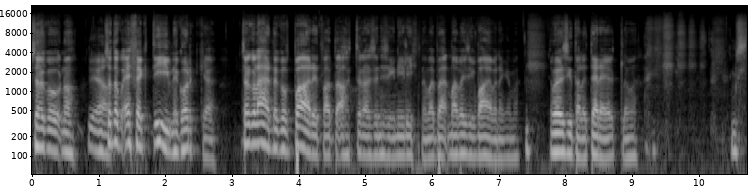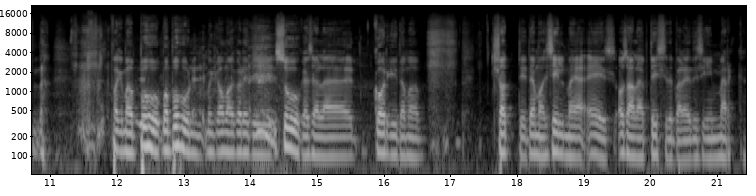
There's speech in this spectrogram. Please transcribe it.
See nagu noh, see on nagu efektiivne korkija. sa nagu lähed nagu baari, et vaata, ah tere, see on isegi nii lihtne, ma ei pea, ma ei pea isegi vaeva nägema. ma ei pea isegi talle tere ütlema. mis noh, fucking ma puhu, ma puhun mingi oma kuradi suuga selle, korgid oma šotti tema silme ees, osa läheb tisside peale ja ta isegi ei märka.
